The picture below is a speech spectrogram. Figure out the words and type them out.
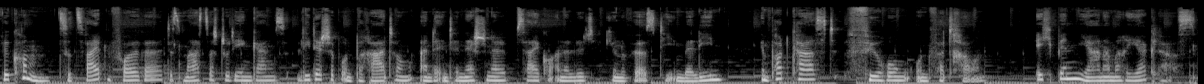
Willkommen zur zweiten Folge des Masterstudiengangs Leadership und Beratung an der International Psychoanalytic University in Berlin im Podcast Führung und Vertrauen. Ich bin Jana Maria Klaas.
